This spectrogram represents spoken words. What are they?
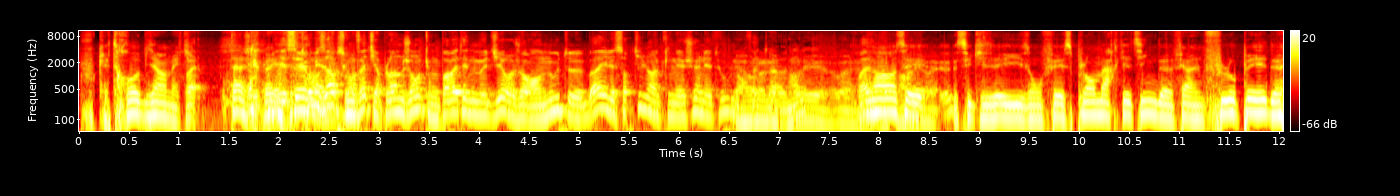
Pff, qui est trop bien, mec. Ouais. Putain, j'ai pas Et écouté, c'est trop moi. bizarre parce qu'en fait, il y a plein de gens qui ont pas arrêté de me dire, genre en août, euh, bah il est sorti le Inclination et tout. Mais en fait, euh, non. ouais, c'est qu'ils ils ont fait ce plan marketing de faire une flopée de,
